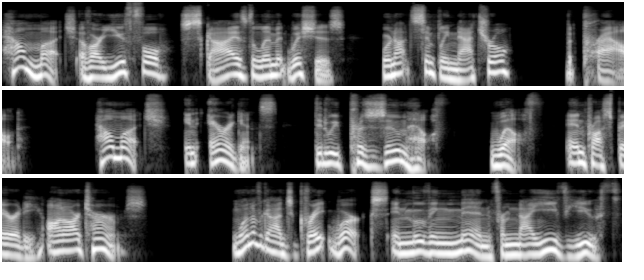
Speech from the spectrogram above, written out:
How much of our youthful sky's the limit wishes were not simply natural, but proud? How much, in arrogance, did we presume health, wealth, and prosperity on our terms? One of God's great works in moving men from naive youth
